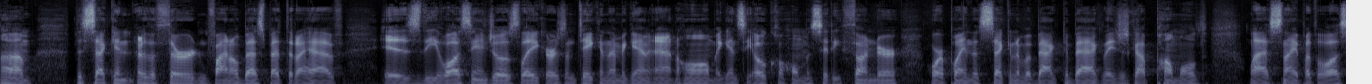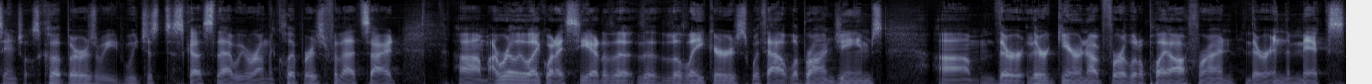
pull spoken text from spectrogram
Um, the second or the third and final best bet that I have is the Los Angeles Lakers. I'm taking them again at home against the Oklahoma City Thunder, who are playing the second of a back to back. They just got pummeled last night by the Los Angeles Clippers. We we just discussed that. We were on the Clippers for that side. Um, I really like what I see out of the, the, the Lakers without LeBron James. Um, they're they're gearing up for a little playoff run. They're in the mix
